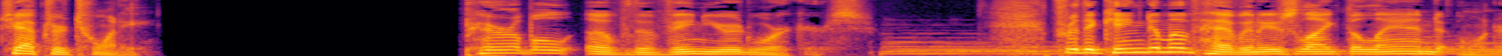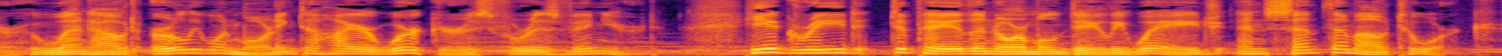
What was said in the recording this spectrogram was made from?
Chapter 20 Parable of the Vineyard Workers For the kingdom of heaven is like the landowner who went out early one morning to hire workers for his vineyard. He agreed to pay the normal daily wage and sent them out to work.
